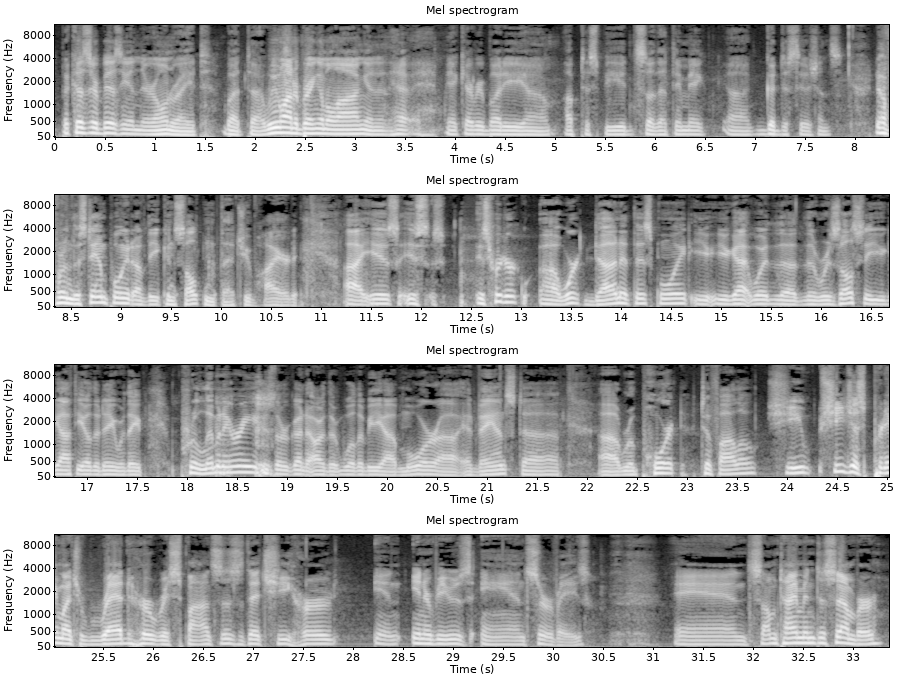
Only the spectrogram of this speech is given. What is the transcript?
because they're busy in their own right. But uh, we want to bring them along and ha- make everybody uh, up to speed so that they make uh, good decisions. Now, from the standpoint of the consultant that you've hired, uh, is is is her uh, work done at this point? You, you got with the the results that you got the other day. Were they preliminary? is there going to are there will there be a more uh, advanced uh, uh, report to follow? She she just pretty much read her responses that she heard in interviews and surveys, and sometime in December,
